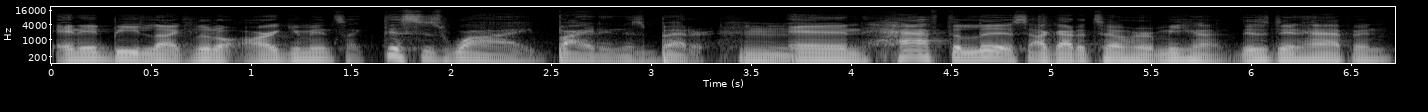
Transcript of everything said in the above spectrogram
And it'd be like little arguments like, this is why Biden is better. Mm. And half the list, I got to tell her, Mija, this didn't happen.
